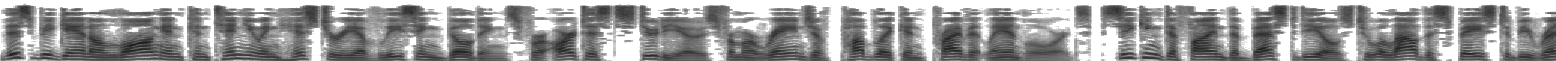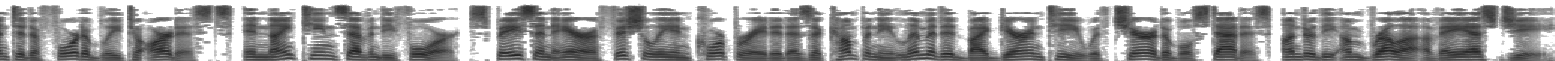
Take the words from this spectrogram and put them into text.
This began a long and continuing history of leasing buildings for artist studios from a range of public and private landlords, seeking to find the best deals to allow the space to be rented affordably to artists. In 1974, Space and Air officially incorporated as a company limited by guarantee with charitable status, under the umbrella of ASG.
